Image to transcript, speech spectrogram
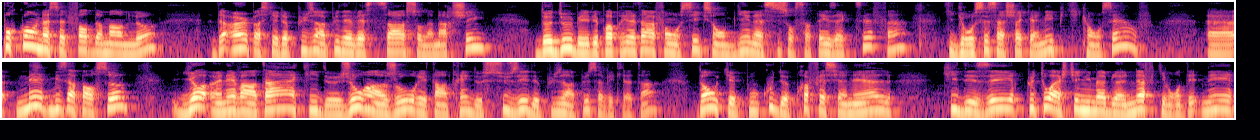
Pourquoi on a cette forte demande-là? De un, parce qu'il y a de plus en plus d'investisseurs sur le marché. De deux, bien, des propriétaires fonciers qui sont bien assis sur certains actifs, hein, qui grossissent à chaque année puis qui conservent. Euh, mais, mis à part ça, il y a un inventaire qui, de jour en jour, est en train de s'user de plus en plus avec le temps. Donc, il y a beaucoup de professionnels qui désirent plutôt acheter un immeuble neuf qui vont détenir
